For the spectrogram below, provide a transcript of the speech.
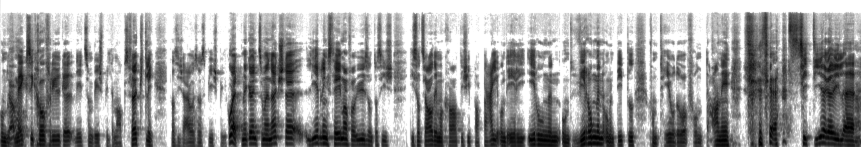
und ja. auf Mexiko fliegen, wie zum Beispiel der Max Vöckli. Das ist auch so ein Beispiel. Gut, wir gehen zum nächsten Lieblingsthema von uns und das ist die Sozialdemokratische Partei und ihre Irrungen und Wirrungen, um einen Titel von Theodor Fontane zu zitieren, weil äh, ja.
